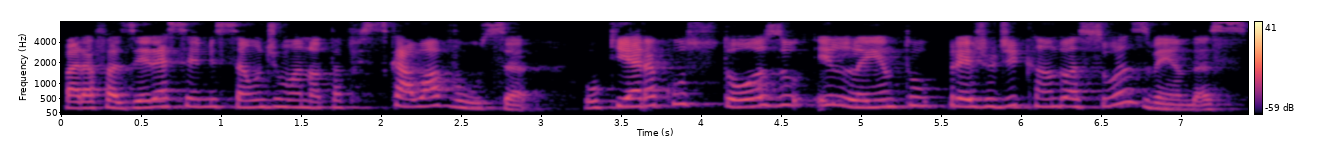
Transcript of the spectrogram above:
para fazer essa emissão de uma nota fiscal avulsa, o que era custoso e lento, prejudicando as suas vendas.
